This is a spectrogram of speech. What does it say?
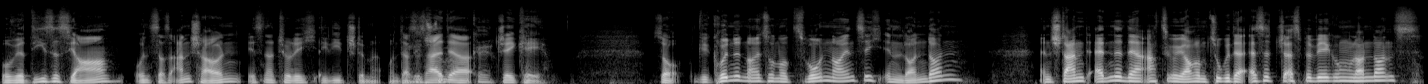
wo wir dieses Jahr uns das anschauen, ist natürlich die Liedstimme. Und das Die ist halt der Liedstimme, JK. So, gegründet 1992 in London, entstand Ende der 80er Jahre im Zuge der Acid Jazz Bewegung Londons.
